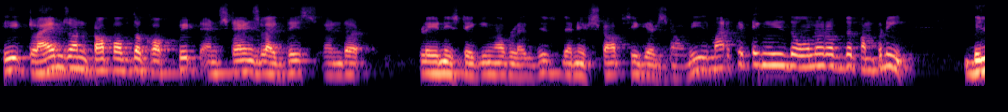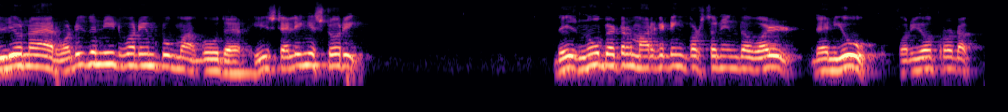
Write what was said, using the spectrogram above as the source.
he climbs on top of the cockpit and stands like this, and the plane is taking off like this. Then it stops, he gets down. He's marketing, he's the owner of the company, billionaire. What is the need for him to go there? He's telling a story. There is no better marketing person in the world than you for your product.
